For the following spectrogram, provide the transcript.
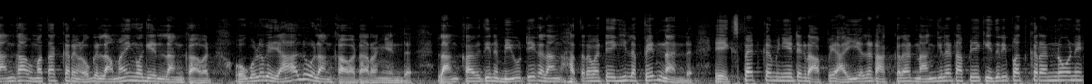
ලංකාව මතක් කරන ඔග ළමයින් වගේ ලංකාවට ඕගොලගේ යාලු ලංකාවට අරගෙන්ට ලං ලංකාව තින බියටියක ලං හතරවට ගිල පෙන්න්නට ඒක්ස්පට කමිනිට අපේ අයිලට අක්කලට නංගිලට අපේ ඉදිරිපත් කරන්න ඕනේ.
